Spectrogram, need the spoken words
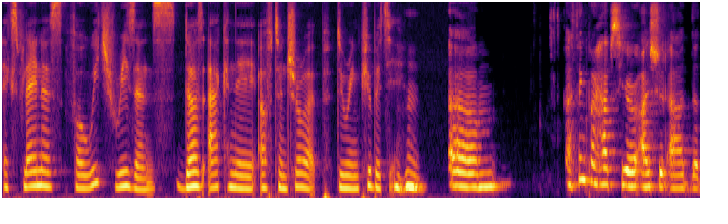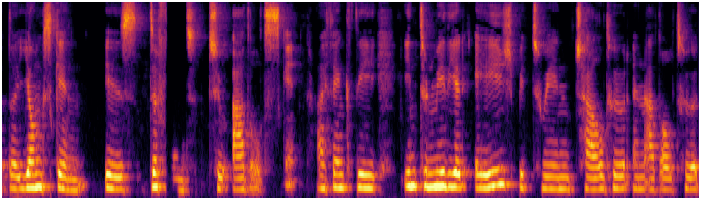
explain us for which reasons does acne often show up during puberty? Mm-hmm. Um, I think perhaps here I should add that the young skin is different to adult skin. I think the intermediate age between childhood and adulthood,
